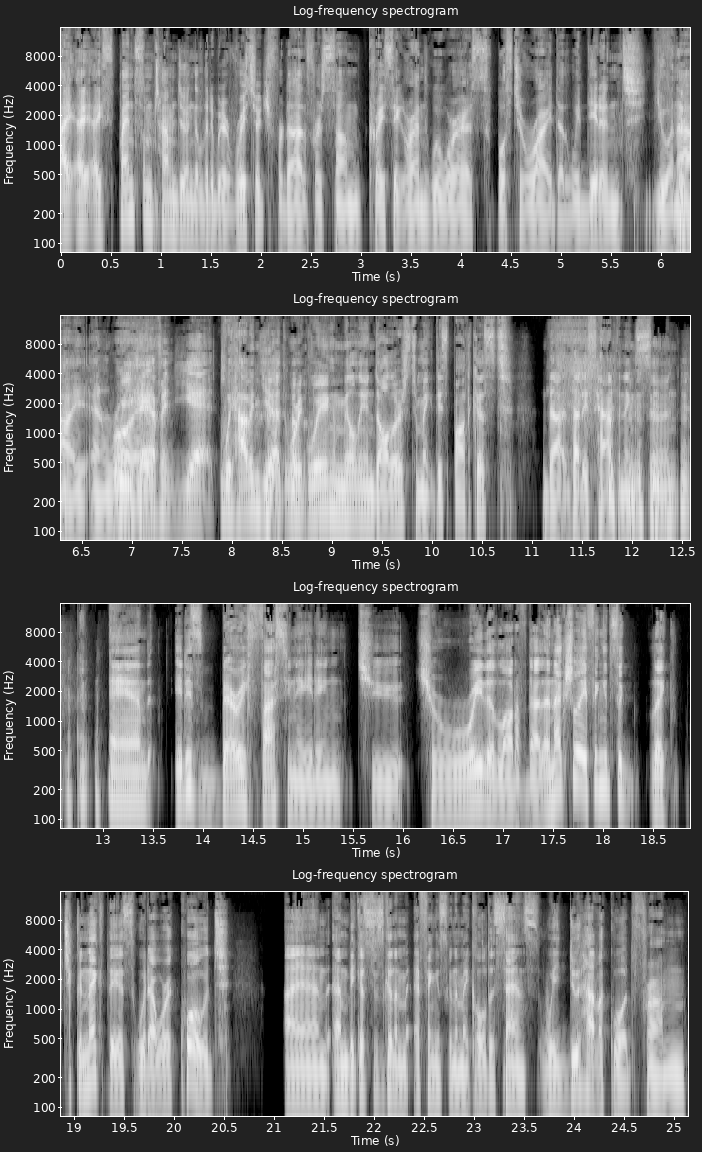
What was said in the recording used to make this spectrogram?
I, I, I spent some time doing a little bit of research for that for some crazy grant we were supposed to write that we didn't. You and I and Roy. we haven't yet. We haven't yet. We're going a million dollars to make this podcast. That that is happening soon, and it is very fascinating to to read a lot of that. And actually, I think it's a, like to connect this with our quote, and and because it's gonna, I think it's gonna make all the sense. We do have a quote from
